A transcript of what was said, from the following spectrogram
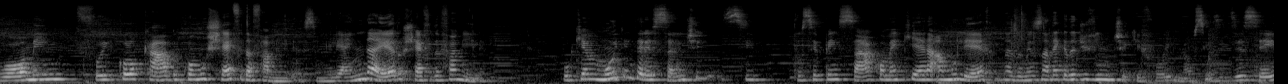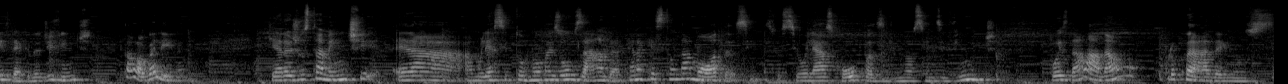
o homem foi colocado como chefe da família, assim, ele ainda era o chefe da família. O que é muito interessante se você pensar como é que era a mulher, mais ou menos na década de 20, que foi 1916, década de 20, tá logo ali, né? Que era justamente era a mulher se tornou mais ousada, até na questão da moda, assim. Se você olhar as roupas de 1920, depois dá lá, dá uma procurada aí nos,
